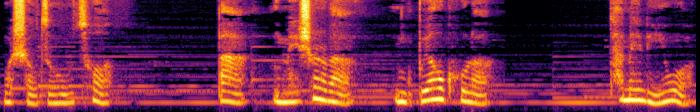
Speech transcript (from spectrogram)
我手足无措。爸，你没事吧？你不要哭了。他没理我。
